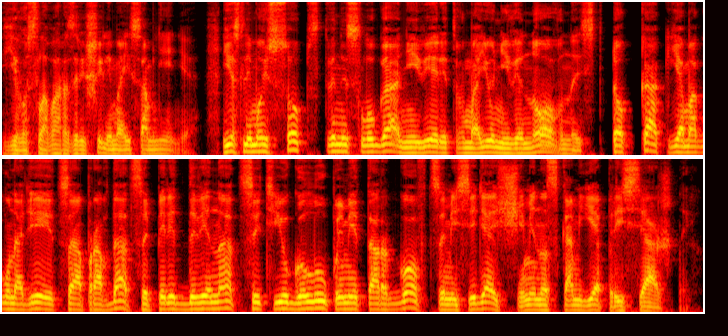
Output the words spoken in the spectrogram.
Его слова разрешили мои сомнения. Если мой собственный слуга не верит в мою невиновность, то как я могу надеяться оправдаться перед двенадцатью глупыми торговцами, сидящими на скамье присяжных?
